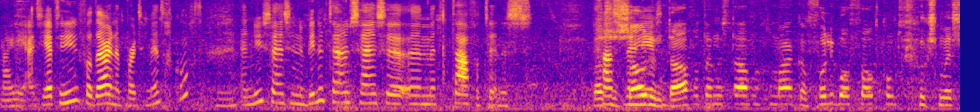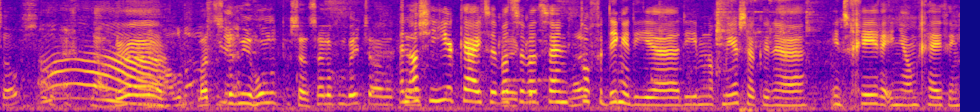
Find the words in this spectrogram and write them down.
maakt niet uit. Je hebt in ieder geval daar een appartement gekocht. En nu zijn ze in de binnentuin zijn ze, eh, met tafeltennis. Nou, Gaan ze ze zouden een tafeltennistafel maken, een volleybalveld komt er volgens mij zelfs. Ah. Ja, ja, maar het is nog niet 100%, ze zijn nog een beetje aan het... En eh, als je hier kijkt, eh, wat, wat zijn Nee. toffe dingen die, je- die je nog meer zou kunnen integreren in jouw omgeving?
